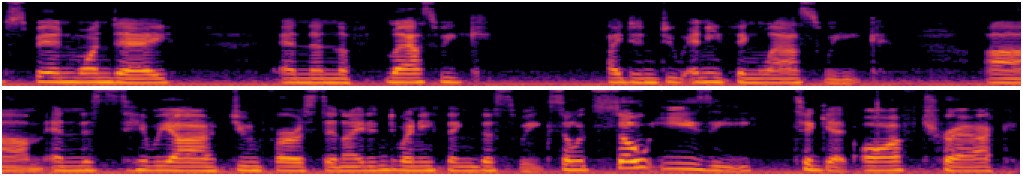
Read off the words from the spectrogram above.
spin one day. And then the last week, I didn't do anything last week. Um, and this, here we are, June 1st, and I didn't do anything this week. So it's so easy to get off track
